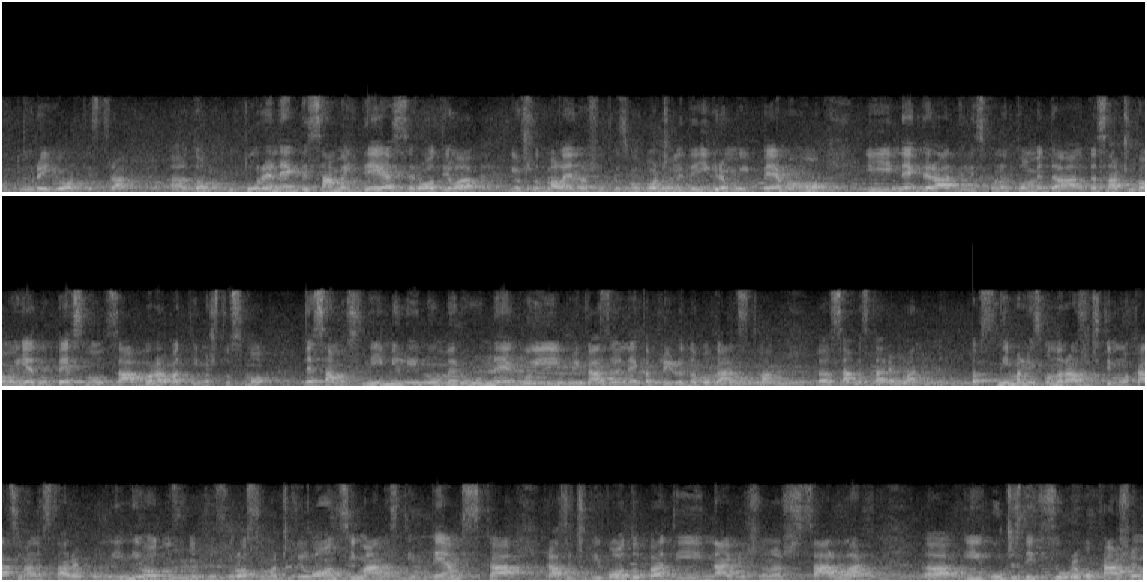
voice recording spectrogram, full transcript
kulture i orkestra uh, Doma kulture. Negde sama ideja se rodila još od malena, što smo počeli da igramo i pevamo i negde radili smo na tome da, da sačuvamo jednu pesmu od zaborava time što smo ne samo snimili numeru, nego i prikazali neka prirodna bogatstva uh, same Stare planine. Snimali smo na različitim lokacijama na Staroj planini, odnosno tu su Rosomački lonci, manastir Temska, različiti vodopadi, najbliže naš Sarlar, i učesnici su upravo, kažem,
